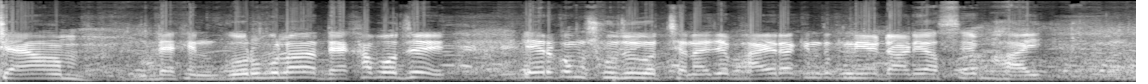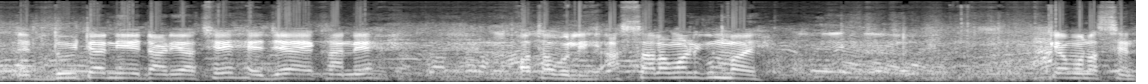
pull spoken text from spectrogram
জ্যাম। দেখেন, গরুগুলা দেখাবো যে এরকম সুযোগ হচ্ছে না। যে ভাইরা কিন্তু নিয়ে দাঁড়িয়ে আছে, ভাই দুইটা নিয়ে দাঁড়িয়ে আছে। এই যে এখানে কথা বলি। আসসালামু আলাইকুম ভাই। কেমন আছেন?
